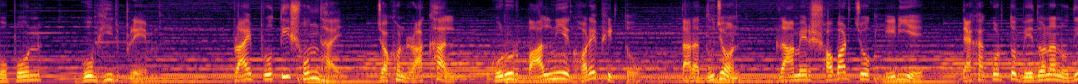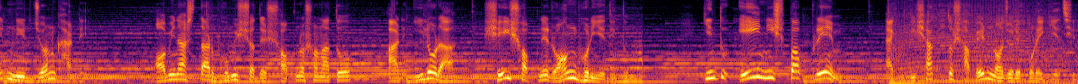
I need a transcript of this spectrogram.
গোপন, গভীর প্রেম। প্রায় প্রতি সন্ধ্যায় যখন রাখাল গরুর পাল নিয়ে ঘরে ফিরত, তারা দুজন গ্রামের সবার চোখ এড়িয়ে দেখা করত বেদনা নদীর নির্জন ঘাটে। অবিনাশ তার ভবিষ্যতের স্বপ্ন শোনাত আর ইলোরা সেই স্বপ্নে রং ভরিয়ে দিত। কিন্তু এই নিষ্পাপ প্রেম এক বিষাক্ত সাপের নজরে পড়ে গিয়েছিল।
